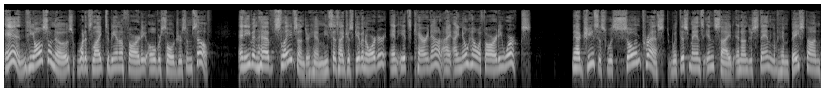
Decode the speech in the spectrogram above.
And he also knows what it's like to be an authority over soldiers himself and even have slaves under him. He says, I just give an order and it's carried out. I, I know how authority works. Now, Jesus was so impressed with this man's insight and understanding of him based on,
